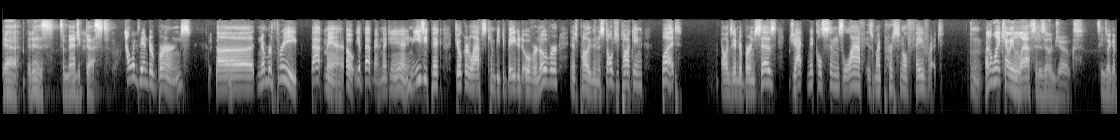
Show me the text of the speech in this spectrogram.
yeah, it is. It's a magic dust. Alexander Burns, uh, number three, Batman. Oh, yeah, Batman, 1989. An easy pick. Joker laughs can be debated over and over, and it's probably the nostalgia talking. But Alexander Burns says Jack Nicholson's laugh is my personal favorite. I don't like how he laughs at his own jokes. Seems like a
